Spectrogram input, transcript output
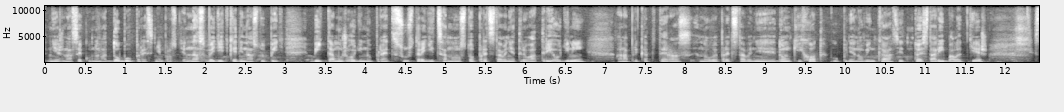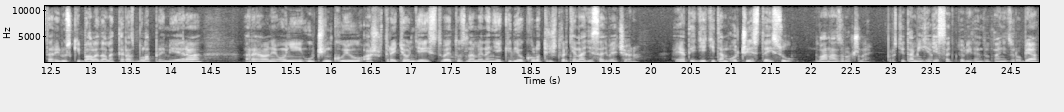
nie na sekundu, na dobu presne proste nás vedieť, kedy nastúpiť, byť tam už hodinu pred, sústrediť sa non-stop, predstavenie trvá 3 hodiny a napríklad teraz nové predstavenie je Don Quixote, úplne novinka, to je starý balet tiež, starý ruský balet, ale teraz bola premiéra reálne oni účinkujú až v treťom dejstve, to znamená niekedy okolo 3 čtvrte na 10 večer. A ja tie deti tam od 6. sú, 12-ročné. Proste tam ich je 10, ktorí tento tanec robia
